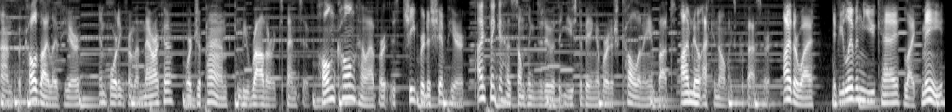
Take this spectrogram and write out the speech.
and because I live here, importing from America or Japan can be rather expensive. Hong Kong, however, is cheaper to ship here. I think it has something to do with it used to being a British colony, but I'm no economics professor. Either way, if you live in the UK, like me,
